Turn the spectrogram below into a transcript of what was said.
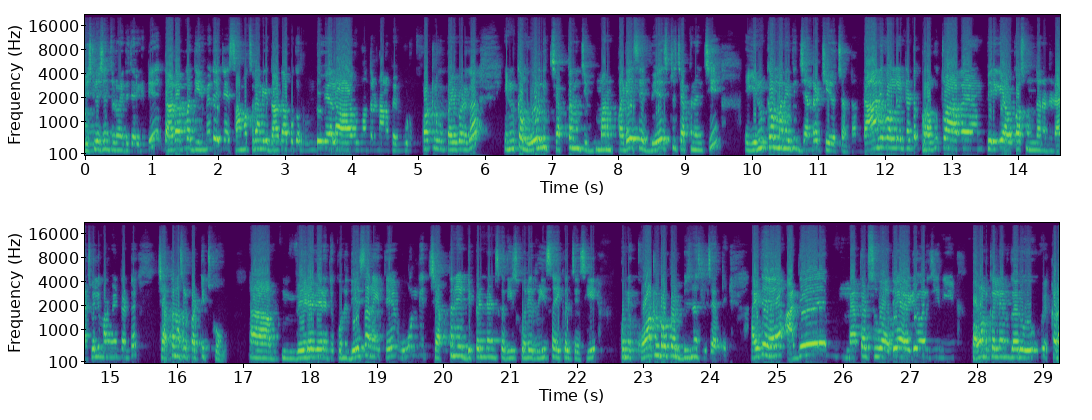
విశ్లేషించడం అయితే జరిగింది. దాదాపుగా దీని మీద అయితే సంవత్సరానికి దాదాపుగా రెండు వేల ఆరు వందల నలభై మూడు కోట్లకు పైబడిగా ఇన్కమ్ ఓన్లీ చెత్త నుంచి మనం పడేసే వేస్ట్ చెత్త నుంచి ఇన్కమ్ అనేది జనరేట్ చేయొచ్చు అంట దాని వల్ల ఏంటంటే ప్రభుత్వ ఆదాయం పెరిగే అవకాశం ఉందన్నట్టు. యాక్చువల్లీ మనం ఏంటంటే చెత్తను అసలు పట్టించుకోము. వేరే వేరే కొన్ని దేశాలు అయితే ఓన్లీ చెత్తనే డిపెండెన్స్గా తీసుకొని రీసైకిల్ చేసి కొన్ని కోట్ల రూపాయల బిజినెస్ చేస్తాయి. అయితే అదే మెథడ్స్ అదే ఐడియాలజీని పవన్ కళ్యాణ్ గారు ఇక్కడ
